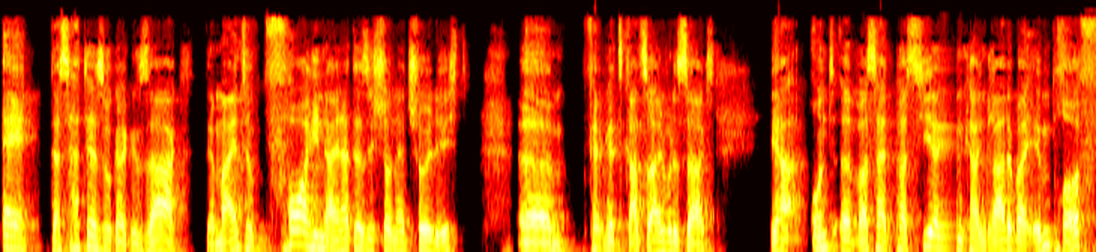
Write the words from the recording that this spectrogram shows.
Ey, das hat er sogar gesagt. Der meinte, vorhinein hat er sich schon entschuldigt. Ähm, fällt mir jetzt gerade so ein, wo du sagst. Ja, und äh, was halt passieren kann, gerade bei Improv,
